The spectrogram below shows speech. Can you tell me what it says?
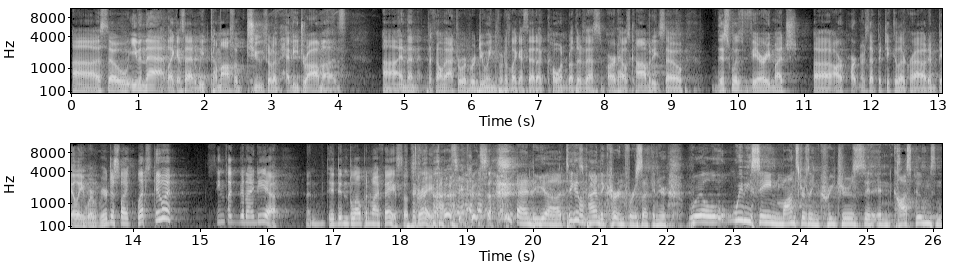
Uh, so even that, like I said, we'd come off of two sort of heavy dramas. Uh, and then the film afterward, we're doing sort of, like I said, a Coen Brothers art house comedy. So this was very much uh, our partners, that particular crowd, and Billie, where we were just like, let's do it. Seems like a good idea. And it didn't blow up in my face, so it's great. and uh, take us behind the curtain for a second here. Will we be seeing monsters and creatures in, in costumes and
